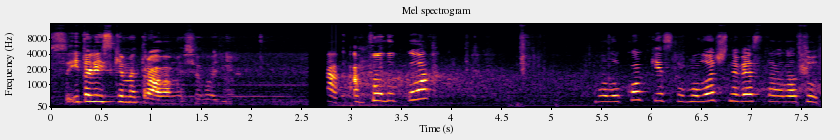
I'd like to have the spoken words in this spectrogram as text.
З італійськими травами сьогодні. Так, а молоко. Молоко кисломолочне виставила тут.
